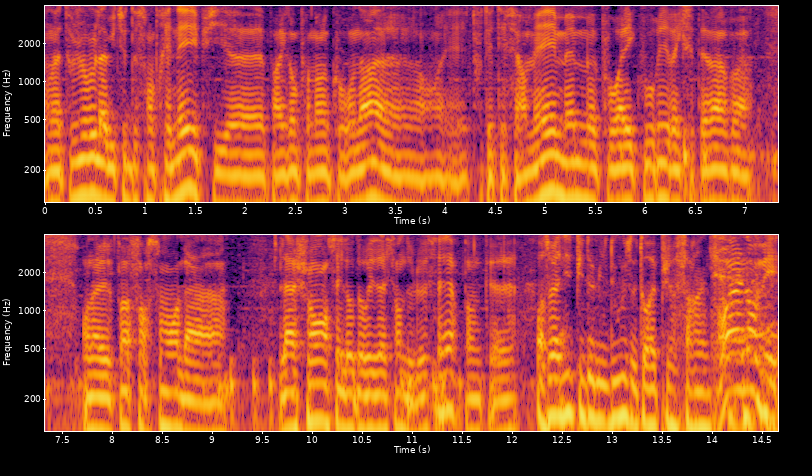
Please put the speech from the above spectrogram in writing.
on a toujours eu l'habitude de s'entraîner. Et puis, euh, par exemple, pendant le Corona, euh, tout était fermé, même pour aller courir, etc. bah, on n'avait pas forcément la, la chance et l'autorisation de le faire. Donc, On te l'a dit depuis 2012, t'aurais pu faire un. ouais, non, mais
